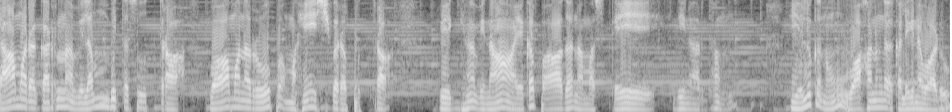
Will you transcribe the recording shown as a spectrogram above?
చామర కర్ణ విలంబిత సూత్ర వామన రూప మహేశ్వర పుత్ర విఘ్న వినాయక పాద నమస్తే దీని అర్థం ఎలుకను వాహనంగా కలిగినవాడు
